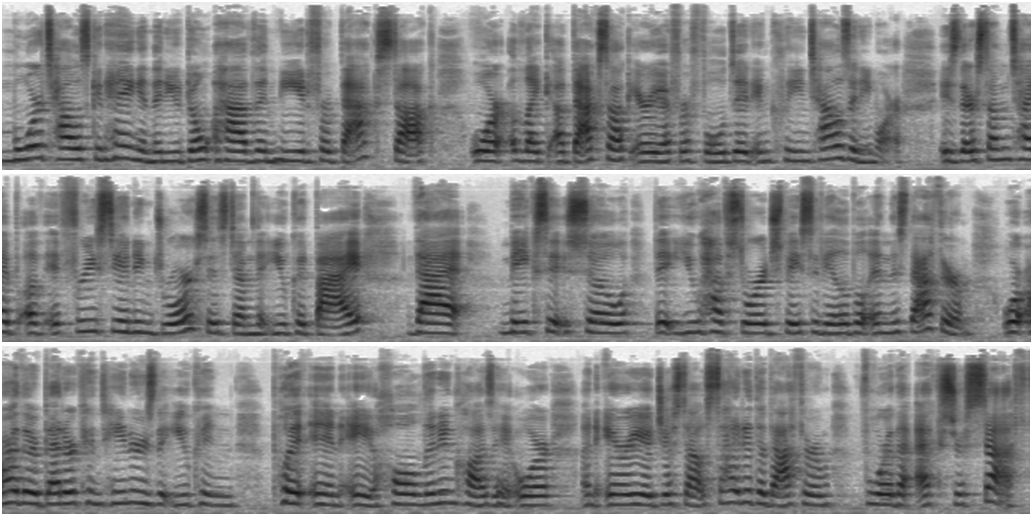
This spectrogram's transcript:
more towels can hang and then you don't have the need for backstock or like a backstock area for folded and clean towels anymore? Is there some type of a freestanding drawer system that you could buy that makes it so that you have storage space available in this bathroom? Or are there better containers that you can put in a hall linen closet or an area just outside of the bathroom for the extra stuff?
